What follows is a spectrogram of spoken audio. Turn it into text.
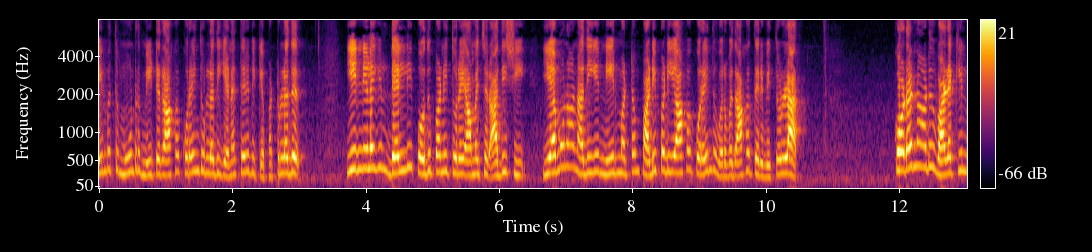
ஐம்பத்து மூன்று மீட்டராக குறைந்துள்ளது என தெரிவிக்கப்பட்டுள்ளது. இந்நிலையில் டெல்லி பொதுப்பணித்துறை அமைச்சர் அதிஷி யமுனா நதியின் நீர்மட்டம் படிப்படியாக குறைந்து வருவதாக தெரிவித்துள்ளார். கொடநாடு வழக்கில்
